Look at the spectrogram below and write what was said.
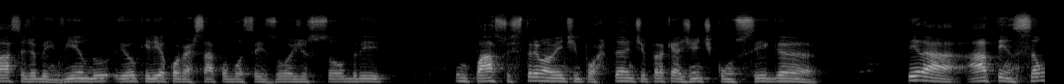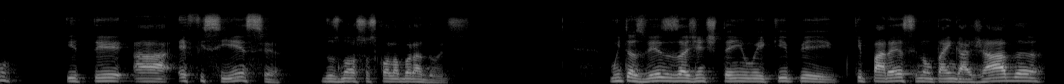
Olá, seja bem-vindo. Eu queria conversar com vocês hoje sobre um passo extremamente importante para que a gente consiga ter a, a atenção e ter a eficiência dos nossos colaboradores. Muitas vezes a gente tem uma equipe que parece não estar tá engajada,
